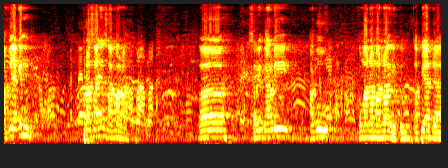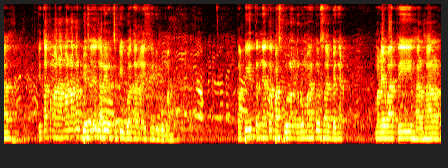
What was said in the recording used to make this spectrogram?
Aku yakin perasaannya sama lah. Eh sering kali aku ke mana-mana gitu tapi ada kita ke mana-mana kan biasanya cari rezeki buat anak istri di rumah. Tapi ternyata pas pulang ke rumah tuh saya banyak melewati hal-hal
